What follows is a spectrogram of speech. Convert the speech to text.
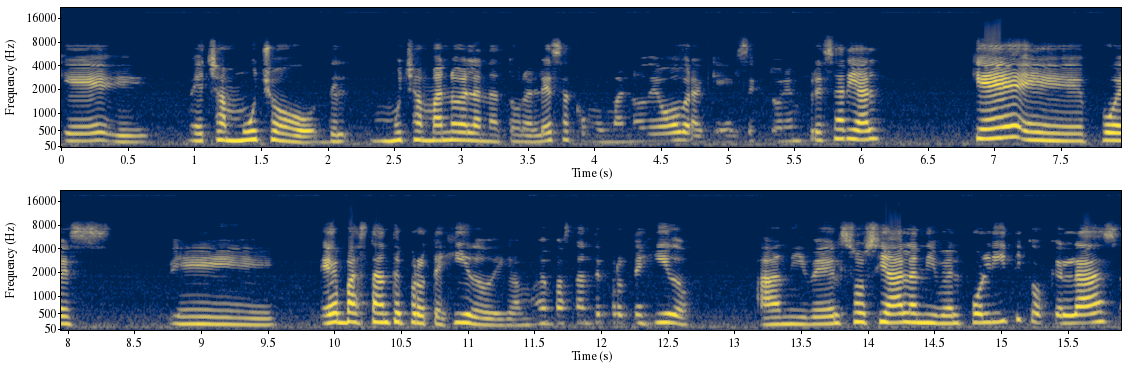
que eh, echa mucho de, mucha mano de la naturaleza como mano de obra, que es el sector empresarial, que eh, pues eh, es bastante protegido, digamos, es bastante protegido a nivel social, a nivel político, que las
